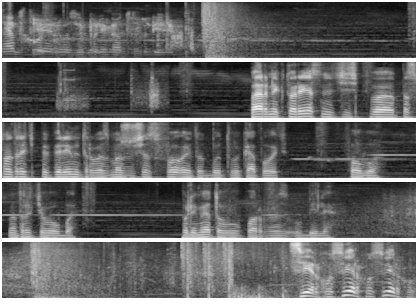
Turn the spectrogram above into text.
Меня обстреляли возле пулеметов, убили. Парни, кто резнитесь, по- посмотрите по периметру, возможно, сейчас фо- этот будет выкапывать. Фобу. Смотрите в оба. Пулемета в упор убили. Сверху, сверху, сверху.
